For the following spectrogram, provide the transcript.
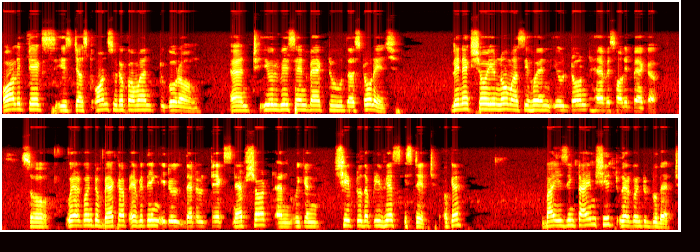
All it takes is just one sudo command to go wrong and you will be sent back to the stone age linux show you no mercy when you don't have a solid backup. So we are going to backup everything. It will that will take snapshot and we can shift to the previous state okay? By using timeshift we are going to do that.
